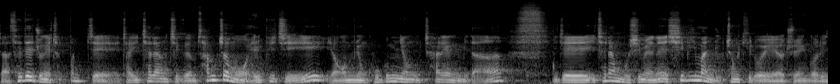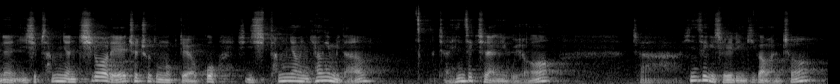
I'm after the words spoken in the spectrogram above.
자, 세대 중에 첫 번째. 자, 이 차량 지금 3.5 LPG 영업용 고급용 차량입니다. 이제 이 차량 보시면은 12만 6천 킬로예요. 주행 거리는 23년 7월에 최초 등록되었고 23년형입니다. 자, 흰색 차량이고요. 자, 흰색이 제일 인기가 많죠.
